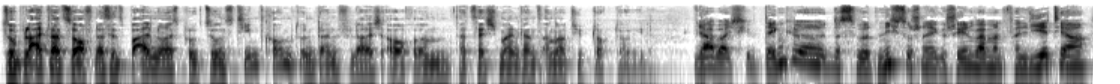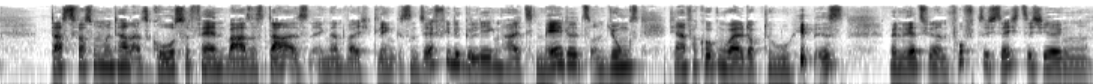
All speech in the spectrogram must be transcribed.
so bleibt halt zu hoffen, dass jetzt bald ein neues Produktionsteam kommt und dann vielleicht auch ähm, tatsächlich mal ein ganz anderer Typ Doktor wieder. Ja, aber ich denke, das wird nicht so schnell geschehen, weil man verliert ja das, was momentan als große Fanbasis da ist in England, weil ich denke, es sind sehr viele Gelegenheitsmädels und Jungs, die einfach gucken, weil Doctor Who hip ist. Wenn du jetzt wieder einen 50-, 60-Jährigen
